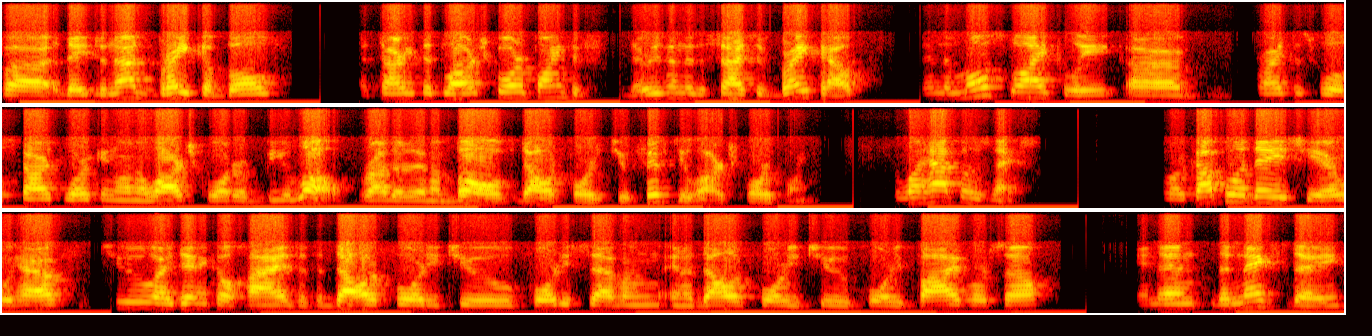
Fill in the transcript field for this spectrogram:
uh, they do not break above a targeted large quarter point, if there isn't a decisive breakout, then the most likely uh, prices will start working on a large quarter below rather than above $1.4250 large quarter point. So what happens next? For a couple of days here, we have two identical highs at $1.4247 and $1.4245 or so. And then the next day,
